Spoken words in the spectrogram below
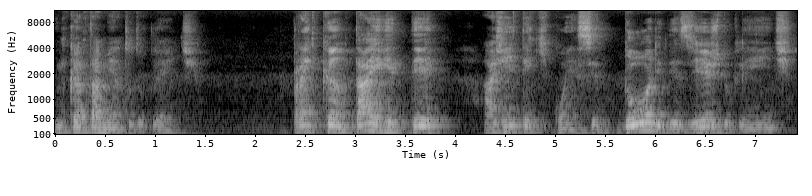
encantamento do cliente. Para encantar e reter, a gente tem que conhecer dor e desejo do cliente,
